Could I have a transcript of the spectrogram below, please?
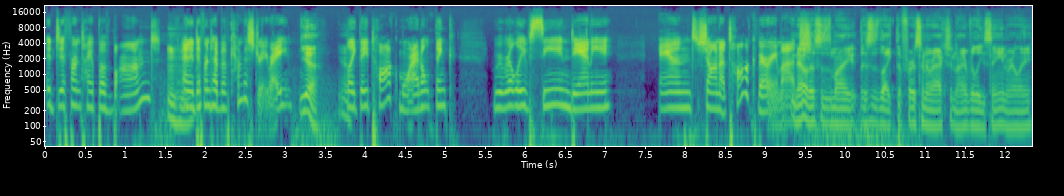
a different type of bond Mhm. and a different type of chemistry, right? Yeah. yeah. Like they talk more. I don't think we really have seen Danny and Shauna talk very much. no, this is my this is like the first interaction I've really seen really.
